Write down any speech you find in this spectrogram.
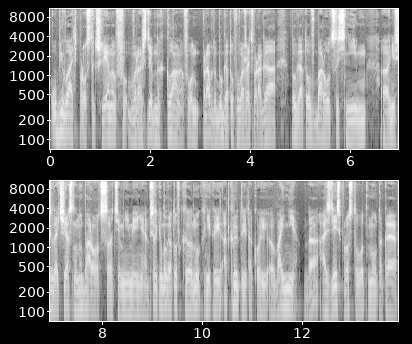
убивать просто членов враждебных кланов. Он, правда, был готов уважать врага, был готов бороться с ним. А, не всегда честно, но бороться, тем не менее. Все-таки он был готов к, ну, к некой открытой такой э, войне. Да? А здесь просто вот ну, такая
